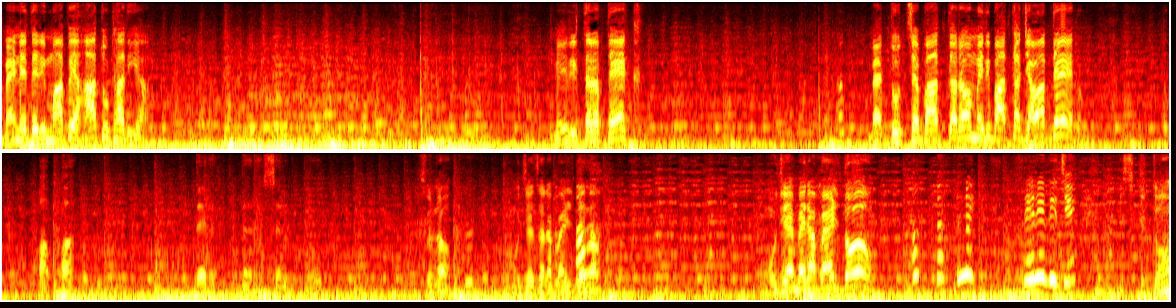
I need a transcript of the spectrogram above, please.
मैंने तेरी माँ पे हाथ उठा दिया। मेरी तरफ़ देख। मैं तुझसे बात कर रहा हूँ मेरी बात का जवाब दे। पापा दर दरअसल वो सुनो मुझे जरा बेल्ट देना। मुझे मेरा बेल्ट दो। नहीं रहने दीजिए। इसकी तो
